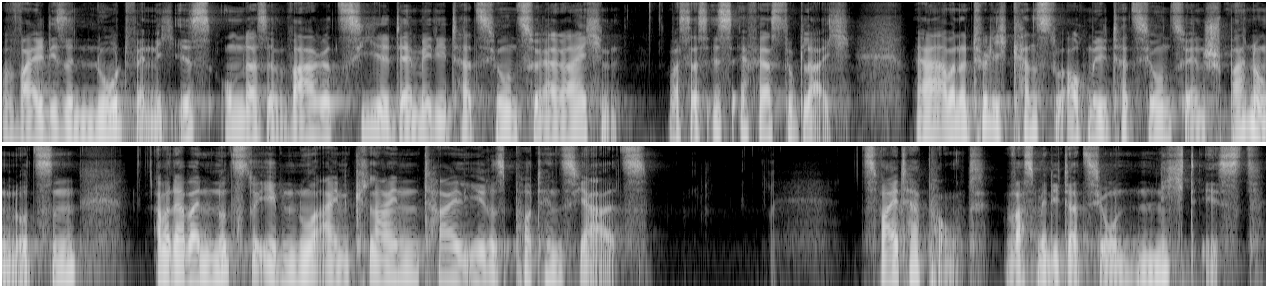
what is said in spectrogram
weil diese notwendig ist, um das wahre Ziel der Meditation zu erreichen. Was das ist, erfährst du gleich. Ja, aber natürlich kannst du auch Meditation zur Entspannung nutzen, aber dabei nutzt du eben nur einen kleinen Teil ihres Potenzials. Zweiter Punkt, was Meditation nicht ist.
